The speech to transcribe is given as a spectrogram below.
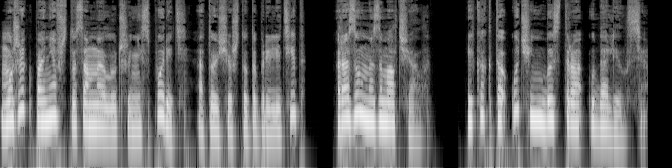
Мужик, поняв, что со мной лучше не спорить, а то еще что-то прилетит, разумно замолчал и как-то очень быстро удалился.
